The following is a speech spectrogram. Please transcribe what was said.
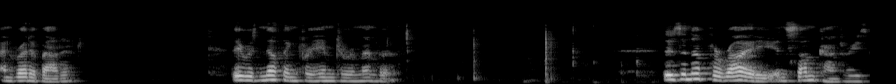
and read about it. There was nothing for him to remember. There's enough variety in some countries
